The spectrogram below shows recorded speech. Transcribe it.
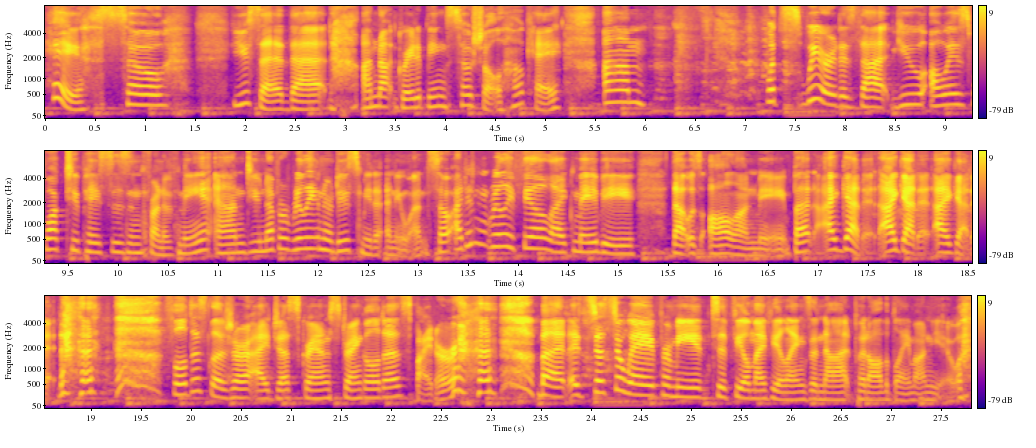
hey, so you said that I'm not great at being social. Okay. What's weird is that you always walk two paces in front of me and you never really introduced me to anyone. So I didn't really feel like maybe that was all on me. But I get it. I get it. I get it. Full disclosure, I just strangled a spider. but it's just a way for me to feel my feelings and not put all the blame on you.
